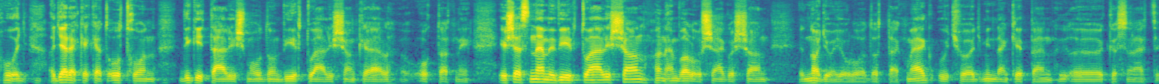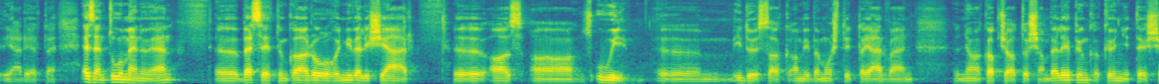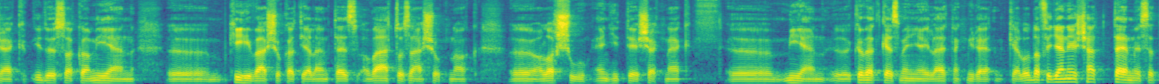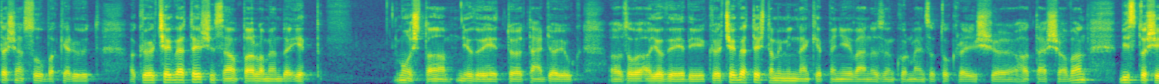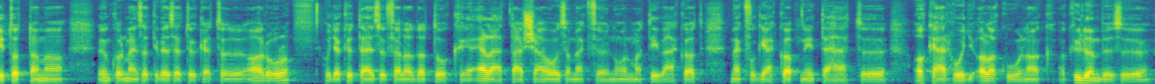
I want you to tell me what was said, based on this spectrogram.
hogy a gyerekeket otthon digitális módon, virtuálisan kell oktatni. És ezt nem virtuálisan, hanem valóságosan nagyon jól oldották meg, úgyhogy mindenképpen köszönet jár érte. Ezen túlmenően beszéltünk arról, hogy mivel is jár az az új időszak, amiben most itt a járvány kapcsolatosan belépünk, a könnyítések időszaka milyen kihívásokat jelent ez a változásoknak, a lassú enyhítéseknek, milyen következményei lehetnek, mire kell odafigyelni, és hát természetesen szóba került a költségvetés, hiszen a parlamentben épp most a jövő héttől tárgyaljuk az, a jövő évi költségvetést, ami mindenképpen nyilván az önkormányzatokra is hatással van. Biztosítottam a önkormányzati vezetőket arról, hogy a kötelező feladatok ellátásához a megfelelő normatívákat meg fogják kapni, tehát akárhogy alakulnak a különböző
